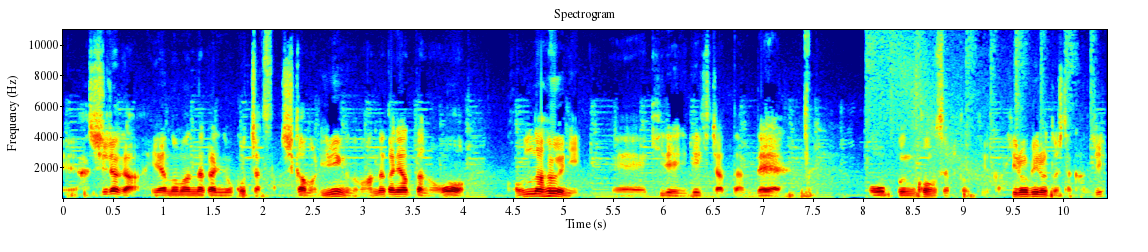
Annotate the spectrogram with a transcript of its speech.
えー柱が部屋の真ん中に残っちゃってた。しかもリビングの真ん中にあったのをこんな風に、えー、綺麗にできちゃったんでオープンコンセプトっていうか広々とした感じ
